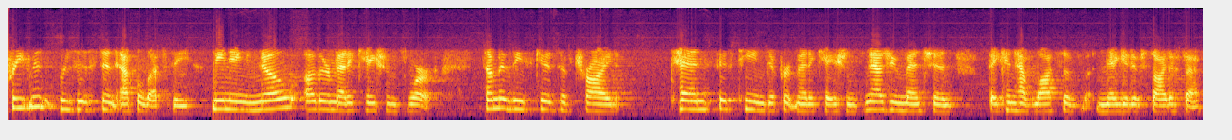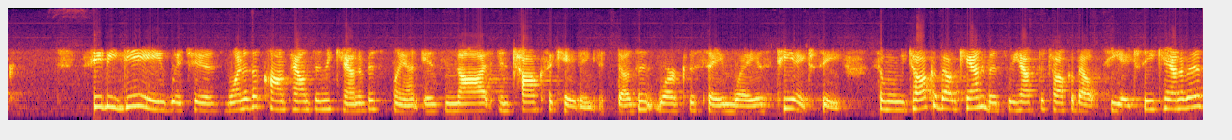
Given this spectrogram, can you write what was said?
treatment-resistant epilepsy, meaning no other medications work. Some of these kids have tried 10, 15 different medications, and as you mentioned, they can have lots of negative side effects. CBD, which is one of the compounds in the cannabis plant, is not intoxicating. It doesn't work the same way as THC. So when we talk about cannabis, we have to talk about THC cannabis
